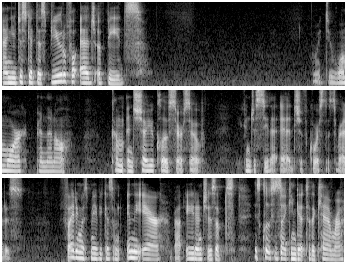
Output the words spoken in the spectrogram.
And you just get this beautiful edge of beads. Let me do one more and then I'll come and show you closer so you can just see that edge. Of course, the thread is fighting with me because I'm in the air about eight inches up as close as I can get to the camera.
